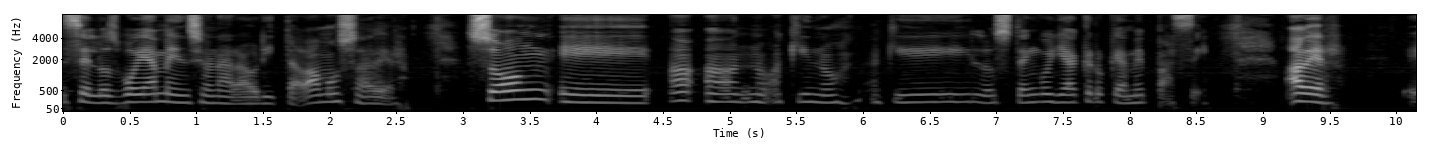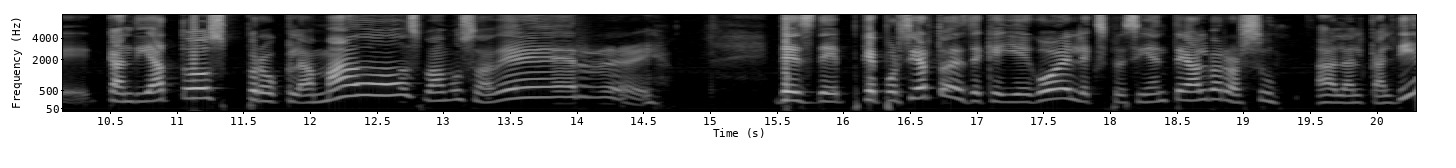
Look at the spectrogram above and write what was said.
se los voy a mencionar ahorita. Vamos a ver. Son, eh, ah, ah, no, aquí no, aquí los tengo ya, creo que ya me pasé. A ver, eh, candidatos proclamados, vamos a ver. Desde, que por cierto, desde que llegó el expresidente Álvaro Arzú a la alcaldía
